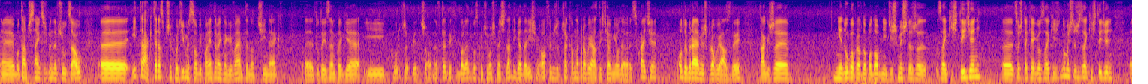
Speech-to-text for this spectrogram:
e, bo tam czasami coś będę wrzucał. E, I tak, teraz przechodzimy sobie, pamiętam jak nagrywałem ten odcinek, tutaj z MPG i kurczę pieczone, wtedy chyba ledwo skończyłem 18 lat i gadaliśmy o tym, że czekam na prawo jazdy, chciałem je odebrać. Słuchajcie, odebrałem już prawo jazdy, także niedługo prawdopodobnie gdzieś myślę, że za jakiś tydzień e, coś takiego za jakiś, no myślę, że za jakiś tydzień e,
